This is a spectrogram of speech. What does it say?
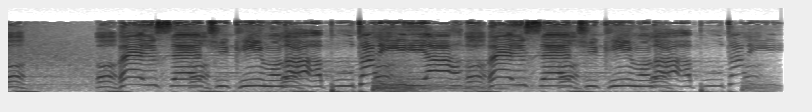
É o sete que manda a putaria. É o sete que manda a putaria.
